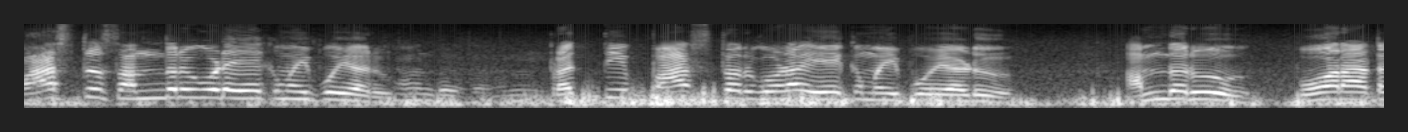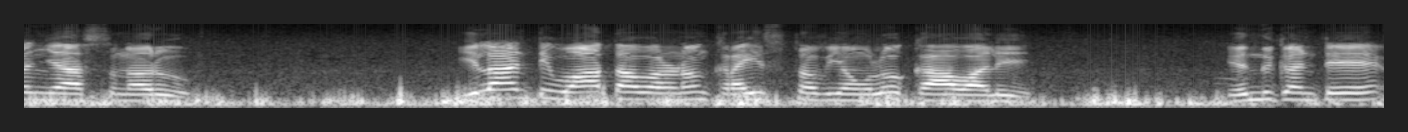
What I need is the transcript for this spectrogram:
పాస్టర్స్ అందరూ కూడా ఏకమైపోయారు. ప్రతి పాస్టర్ కూడా ఏకమైపోయాడు. అందరూ పోరాటం చేస్తున్నారు. ఇలాంటి వాతావరణం క్రైస్తవ్యంలో కావాలి. ఎందుకంటే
